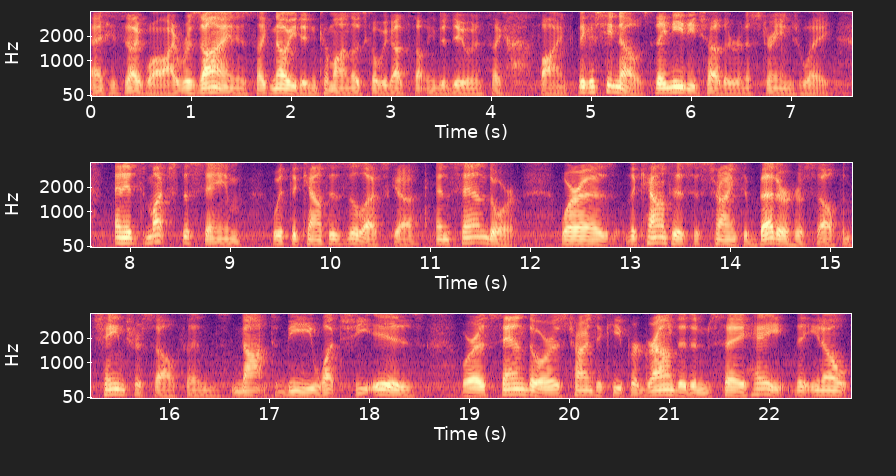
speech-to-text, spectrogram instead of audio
and she's like, Well, I resign. And it's like, No, you didn't. Come on, let's go. We got something to do. And it's like, Fine. Because she knows they need each other in a strange way. And it's much the same with the Countess Zaleska and Sandor. Whereas the Countess is trying to better herself and change herself and not be what she is. Whereas Sandor is trying to keep her grounded and say, Hey, that you know,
